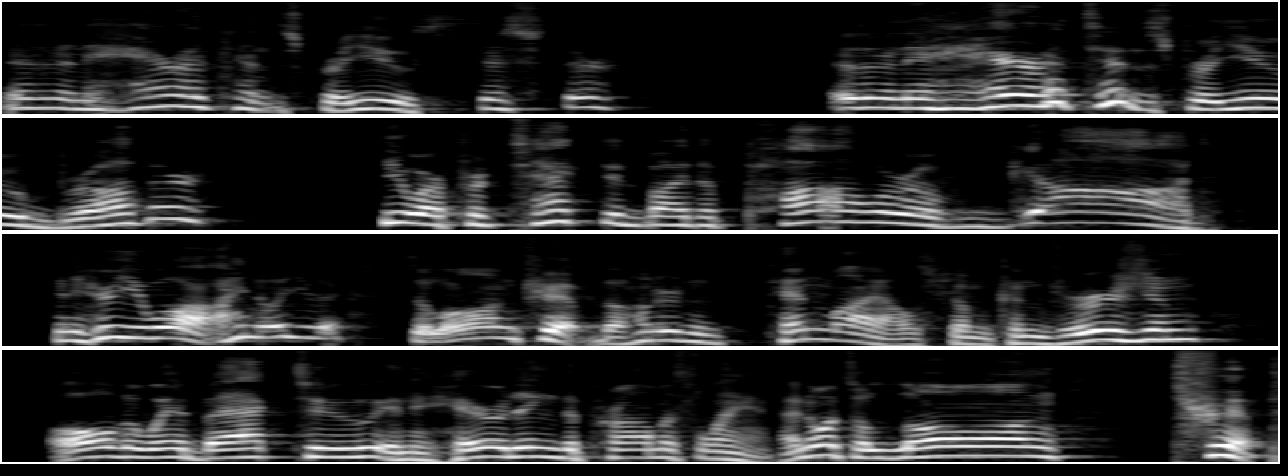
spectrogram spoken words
There's an inheritance for you, sister. There's an inheritance for you, brother. You are protected by the power of God. And here you are. I know you, it's a long trip, the 110 miles from conversion all the way back to inheriting the promised land. I know it's a long trip,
